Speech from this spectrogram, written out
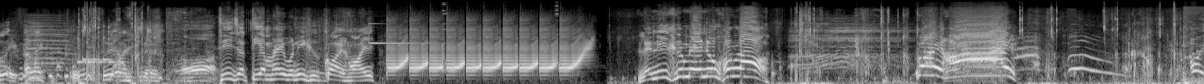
ไรอะไรอะไรที่จะเตรียมให้วันนี้คือก้อยหอย และนี่คือเมนูของเราก้อยหอยโอ้ย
